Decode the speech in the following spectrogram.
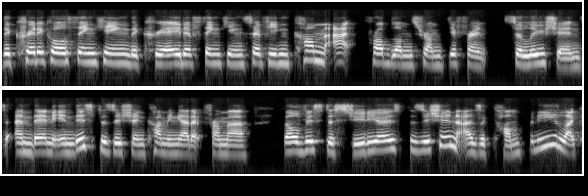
the critical thinking, the creative thinking. So if you can come at problems from different solutions, and then in this position, coming at it from a Belvista Studios position as a company, like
